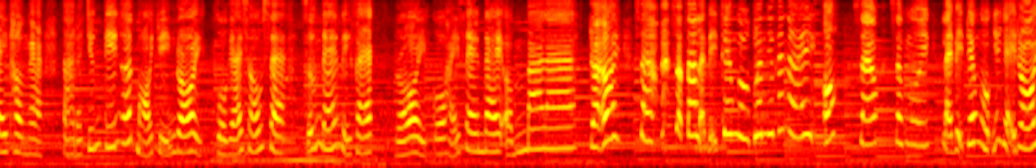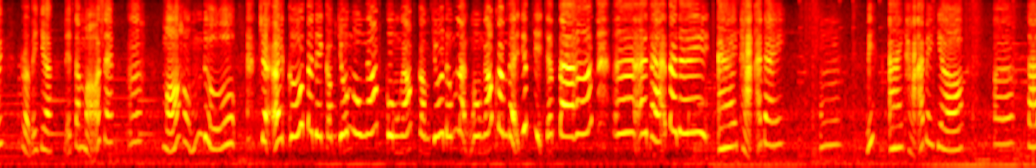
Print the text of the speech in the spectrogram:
cây thần à. Ta đã chứng kiến hết mọi chuyện rồi. Cô gái xấu xa xứng đáng bị phạt. Rồi cô hãy xem đây ụm ba la. Trời ơi sao sao ta lại bị treo ngược lên như thế này? Ố sao sao người lại bị treo ngược như vậy rồi? Rồi bây giờ để ta mở xem. Ừ, mở không được. Trời ơi cứu ta đi công chúa ngu ngốc. Ngu ngốc công chúa đúng là ngu ngốc không thể giúp gì cho ta hết. À, ai thả ta đi? Ai thả đây? Ừ, biết ai thả bây giờ. À, ta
